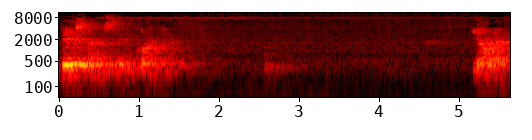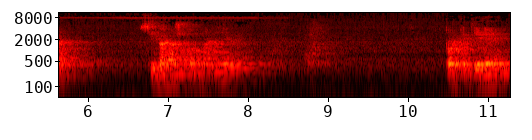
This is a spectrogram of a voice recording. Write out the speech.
de esa misericordia. Y ahora sigamos con María, porque tiene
